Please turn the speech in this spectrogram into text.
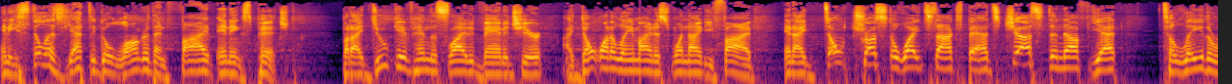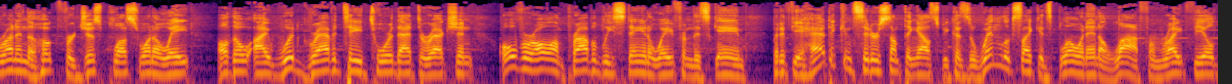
and he still has yet to go longer than five innings pitched. But I do give him the slight advantage here. I don't want to lay minus 195, and I don't trust the White Sox bats just enough yet to lay the run in the hook for just plus 108, although I would gravitate toward that direction. Overall, I'm probably staying away from this game. But if you had to consider something else, because the wind looks like it's blowing in a lot from right field,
